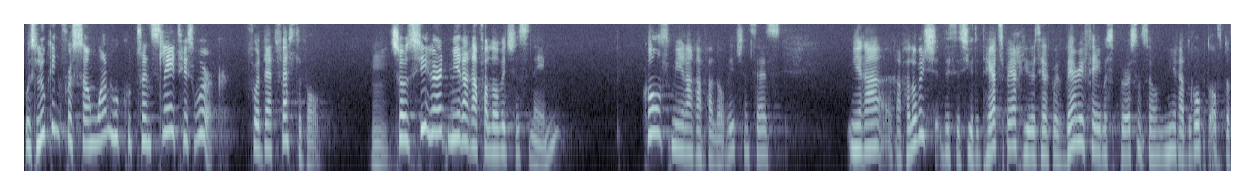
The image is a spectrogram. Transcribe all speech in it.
was looking for someone who could translate his work for that festival. Mm. So she heard Mira Rafalowicz's name, calls Mira Rafalowicz and says, Mira Rafalowicz, this is Judith Herzberg. Judith Herzberg, very famous person. So Mira dropped off, the,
